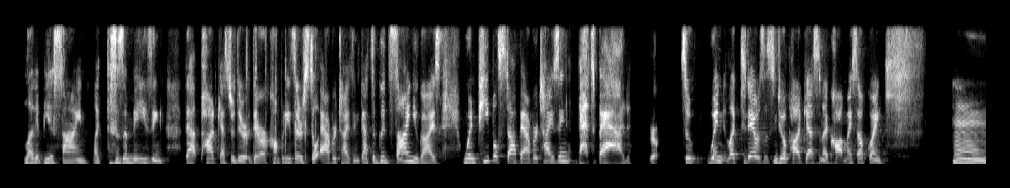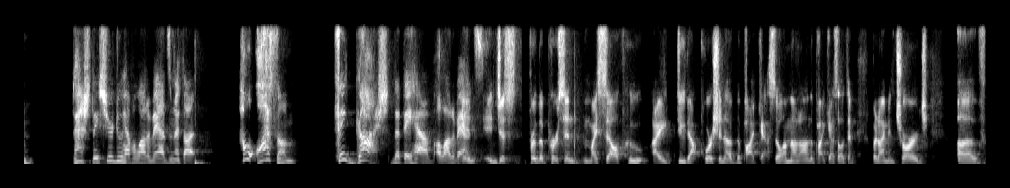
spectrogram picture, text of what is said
Let it be a sign. Like this is amazing. That podcaster, there, there are companies that are still advertising. That's a good sign, you guys. When people stop advertising, that's bad. Yeah. So when like today I was listening to a podcast and I caught myself going, hmm, gosh, they sure do have a lot of ads. And I thought, how awesome. Thank gosh that they have a lot of ads. And just for the person myself who I do that portion of the podcast. So I'm not on the podcast all the time, but I'm in charge of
